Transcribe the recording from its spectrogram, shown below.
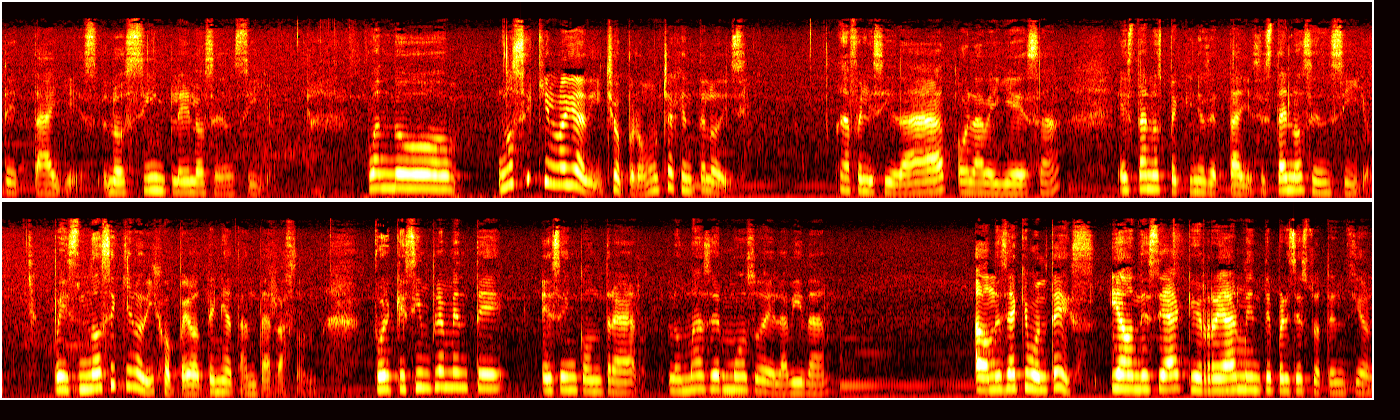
detalles, lo simple y lo sencillo. Cuando, no sé quién lo haya dicho, pero mucha gente lo dice, la felicidad o la belleza está en los pequeños detalles, está en lo sencillo. Pues no sé quién lo dijo, pero tenía tanta razón, porque simplemente es encontrar lo más hermoso de la vida a donde sea que voltees y a donde sea que realmente prestes tu atención.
